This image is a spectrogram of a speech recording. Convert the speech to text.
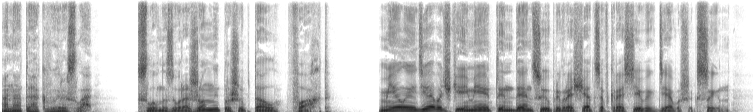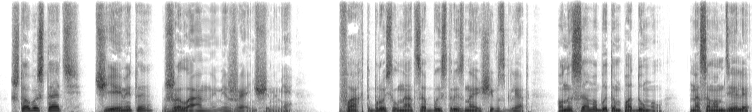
Она так выросла», — словно завороженный прошептал Фахт. «Милые девочки имеют тенденцию превращаться в красивых девушек, сын, чтобы стать чьими-то желанными женщинами». Фахт бросил на отца быстрый знающий взгляд. Он и сам об этом подумал. На самом деле,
